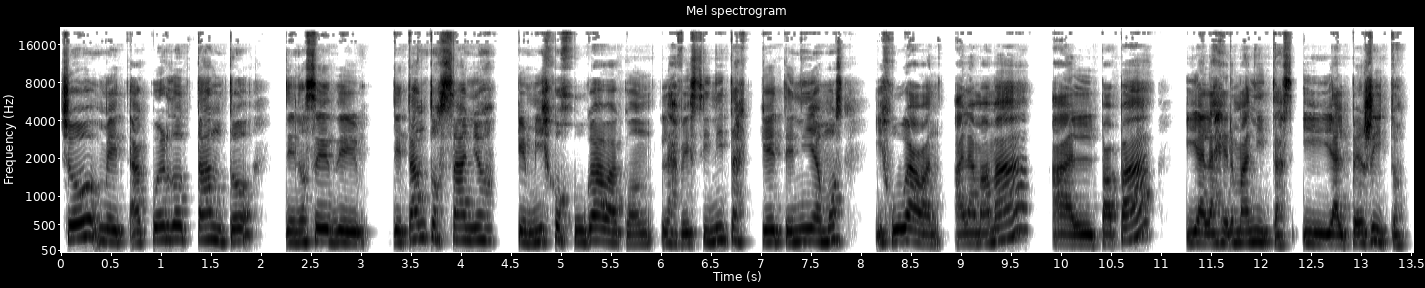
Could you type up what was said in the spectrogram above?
Yo me acuerdo tanto de, no sé, de, de tantos años que mi hijo jugaba con las vecinitas que teníamos y jugaban a la mamá, al papá y a las hermanitas y al perrito.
